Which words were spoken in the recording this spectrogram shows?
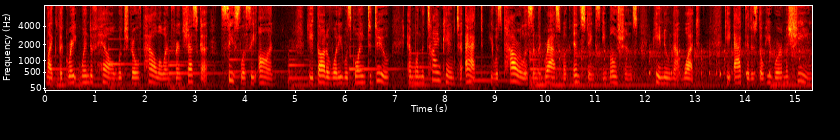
like the great wind of hell which drove Paolo and Francesca ceaselessly on. He thought of what he was going to do, and when the time came to act, he was powerless in the grasp of instincts, emotions, he knew not what. He acted as though he were a machine,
